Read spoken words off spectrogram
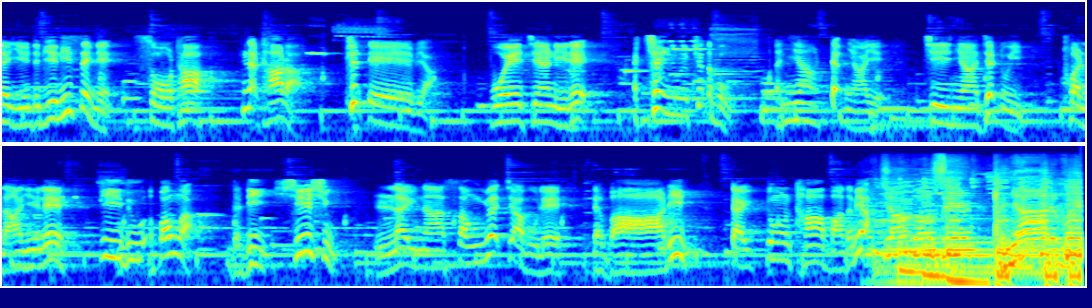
လက်ရည်တပြင်းဤစိတ်နဲ့စော်ထားနှက်ထားတာဖြစ်တယ်ဗျပွဲကြမ်းနေတဲ့အချိန်တွေဖြစ်တဲ့ပုံအညာတက်များရဲ့ကြေညာချက်တွေထွက်လာရင်လေပြည်သူအပေါင်းကတတိရှေးရှုလိုက်နာဆောင်ရွက်ကြဖို့လဲတပါးဒီ တိုက်တွန်းထားပါတဗျချောင်းကုန်စင်အညာတခွေ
